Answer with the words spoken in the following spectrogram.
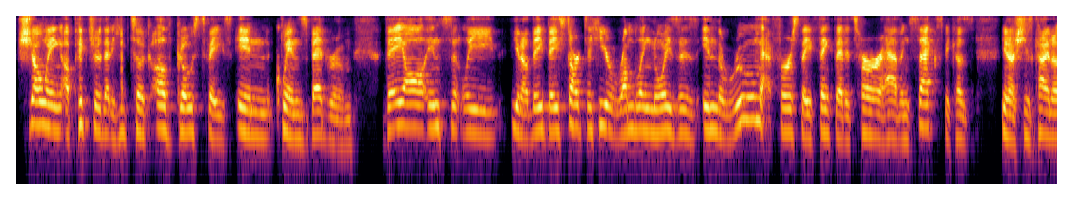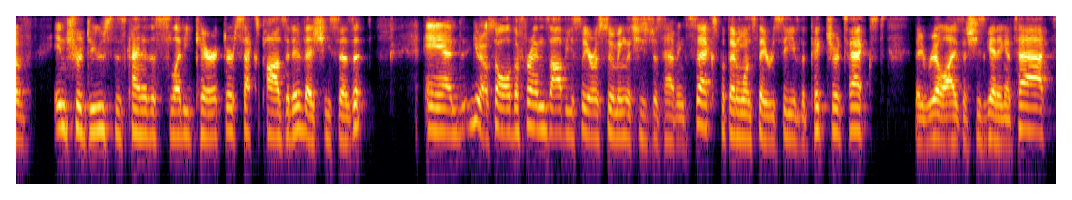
showing a picture that he took of Ghostface in Quinn's bedroom. They all instantly, you know, they, they start to hear rumbling noises in the room. At first, they think that it's her having sex because, you know, she's kind of introduced as kind of the slutty character, sex positive, as she says it. And, you know, so all the friends obviously are assuming that she's just having sex, but then once they receive the picture text, they realize that she's getting attacked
